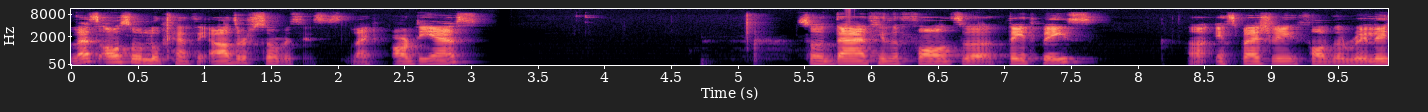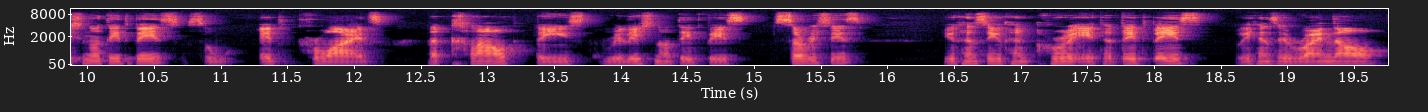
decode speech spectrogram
let's also look at the other services like RDS. So that is for the database, uh, especially for the relational database. So it provides the cloud-based relational database services. You can see you can create a database. We can see right now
